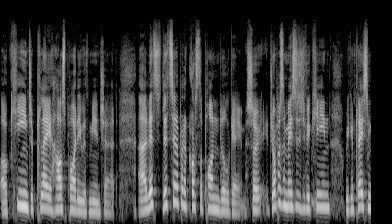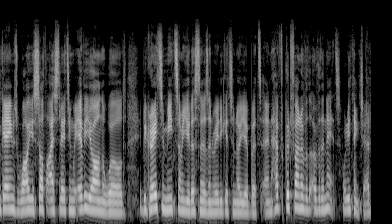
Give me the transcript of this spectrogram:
are keen to play house party with me and Chad, uh, let's let's set up an across the pond little game. So drop us a message if you're keen. We can play some games while you're self isolating wherever you are in the world. It'd be great to meet some of you listeners and really get to know you a bit and have good fun over the over the net. What do you think, Chad?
